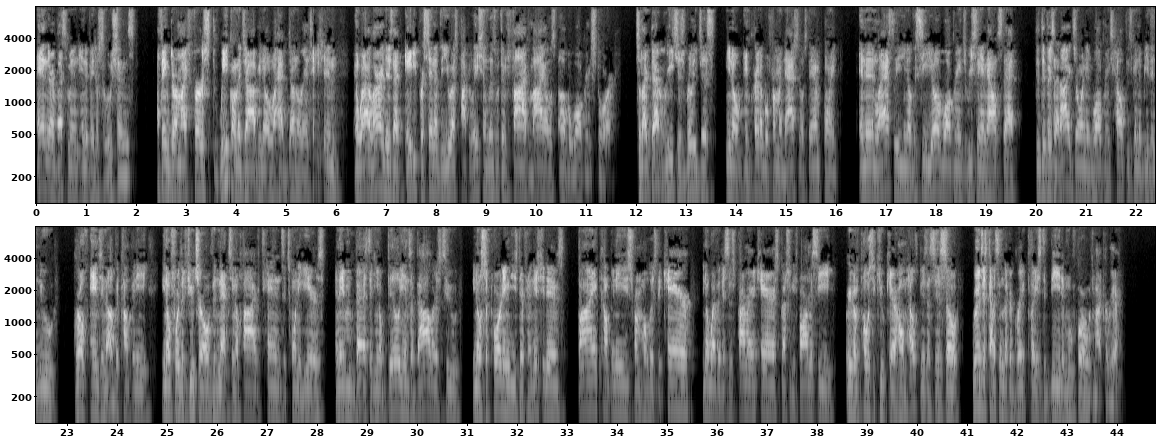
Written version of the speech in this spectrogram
and their investment in innovative solutions I think during my first week on the job, you know, I had done orientation. And what I learned is that 80% of the US population lives within five miles of a Walgreens store. So like that reach is really just, you know, incredible from a national standpoint. And then lastly, you know, the CEO of Walgreens recently announced that the division that I joined in Walgreens Health is going to be the new growth engine of the company, you know, for the future over the next, you know, five, 10 to 20 years. And they've invested, you know, billions of dollars to you know, supporting these different initiatives, buying companies from holistic care, you know, whether this is primary care, specialty pharmacy, or even post-acute care home health businesses. So really just kind of seems like a great place to be to move forward with my career.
